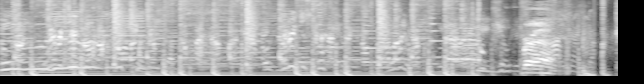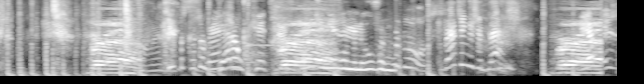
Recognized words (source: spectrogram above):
Literally, just go kill yourself. Like, literally just go kill yourself. Nobody wants to do that. Go kill yourself. Bruh. Bruh. Because some ghetto kids Bruh. is a maneuver. Branching is your best. Bruh. It's,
